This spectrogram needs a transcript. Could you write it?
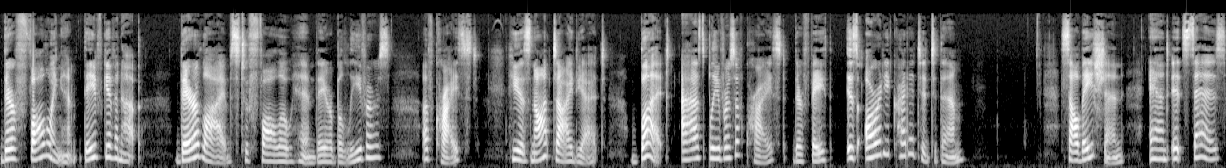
They're following him. They've given up their lives to follow him. They are believers of Christ. He has not died yet, but as believers of Christ, their faith is already credited to them. Salvation, and it says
